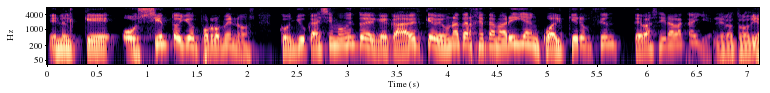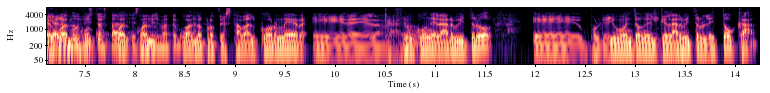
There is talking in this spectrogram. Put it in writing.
en el que, os siento yo por lo menos con Yuka, ese momento de que cada vez que ve una tarjeta amarilla, en cualquier opción te vas a ir a la calle. El otro día, cuando, hemos visto esta, cuando, esta misma cuando, protestaba el córner, eh, la reacción claro. con el árbitro, eh, porque hay un momento en el que el árbitro le toca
